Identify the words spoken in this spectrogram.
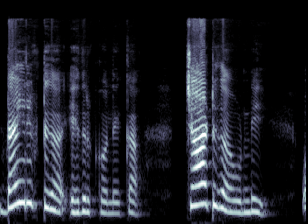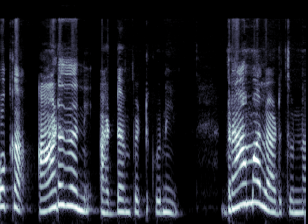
డైరెక్ట్గా ఎదుర్కోలేక చాటుగా ఉండి ఒక ఆడదాన్ని అడ్డం పెట్టుకుని డ్రామాలాడుతున్న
